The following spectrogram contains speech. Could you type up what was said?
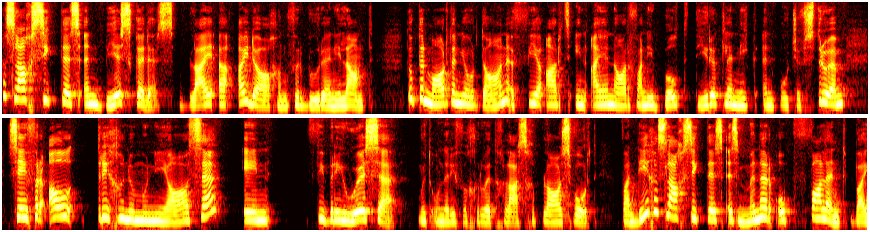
Geslagsiektes in beeskuddes bly 'n uitdaging vir boere in die land. Dr Martin Jordaan, 'n veearts en eienaar van die Bult Dierekliniek in Potchefstroom, sê veral trigonomoniase en fibriose moet onder die vergrootglas geplaas word want die geslagsiektes is minder opvallend by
